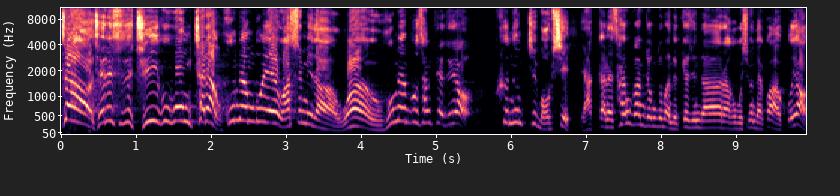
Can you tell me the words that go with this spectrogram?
자 제네시스 G90 차량 후면부에 왔습니다. 와우 후면부 상태도요 큰 흠집 없이 약간의 사용감 정도만 느껴진다라고 보시면 될 것 같고요.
